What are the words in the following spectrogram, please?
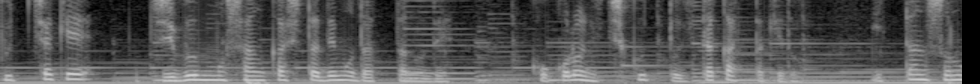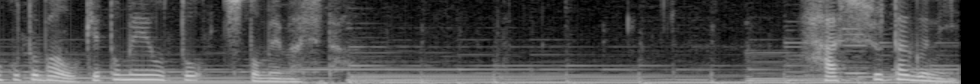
ぶっちゃけ自分も参加したデモだったので心にチクッと痛かったけど一旦その言葉を受け止めようと努めました。ハッシュタグに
